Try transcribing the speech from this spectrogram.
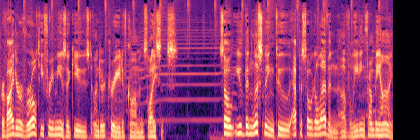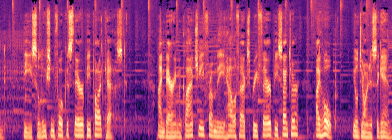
provider of royalty free music used under Creative Commons license. So, you've been listening to episode 11 of Leading From Behind the Solution Focused Therapy Podcast. I'm Barry McClatchy from the Halifax Brief Therapy Center. I hope you'll join us again.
